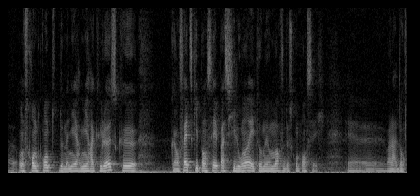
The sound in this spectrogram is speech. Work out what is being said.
euh, on se rende compte de manière miraculeuse que en fait, ce qu'il pensait pas si loin est homéomorphe de ce qu'on pensait. Euh, voilà, donc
